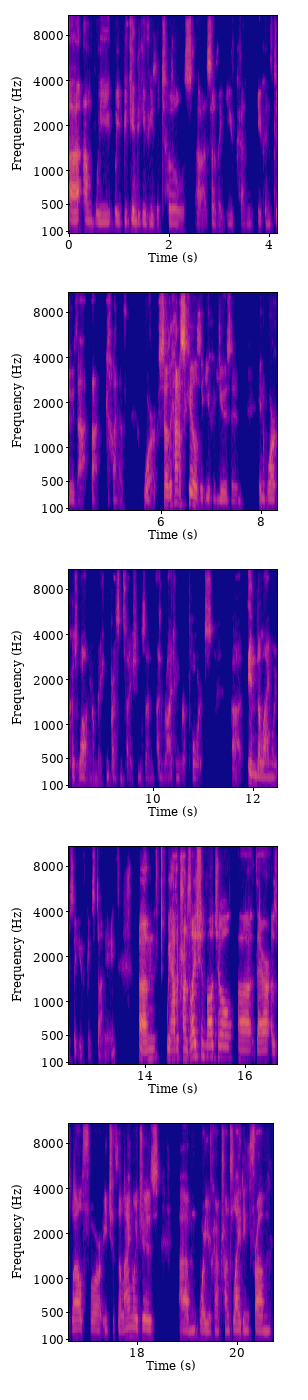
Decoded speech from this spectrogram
uh, and we we begin to give you the tools uh, so that you can you can do that that kind of work. So the kind of skills that you could use in in work as well, you know, making presentations and, and writing reports uh, in the language that you've been studying. Um, we have a translation module uh, there as well for each of the languages um, where you're kind of translating from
